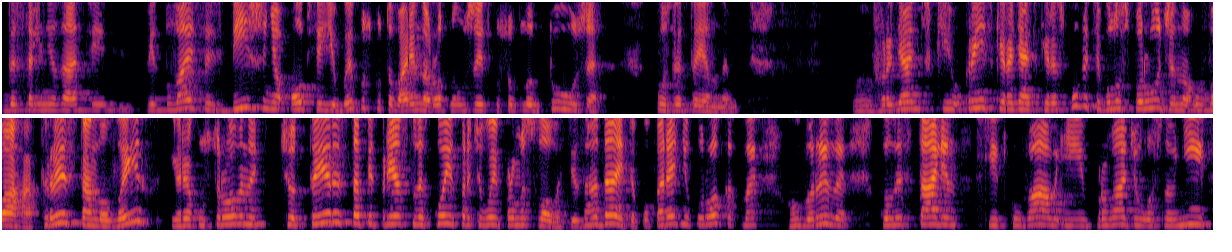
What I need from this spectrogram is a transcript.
десталінізації відбувається збільшення обсягів випуску товарів народного вжитку, що було дуже позитивним. В радянській Українській Радянській Республіці було споруджено увага 300 нових і реконструйовано 400 підприємств легкої харчової промисловості. Згадайте, в попередніх уроках ми говорили, коли Сталін слідкував і впроваджував основні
